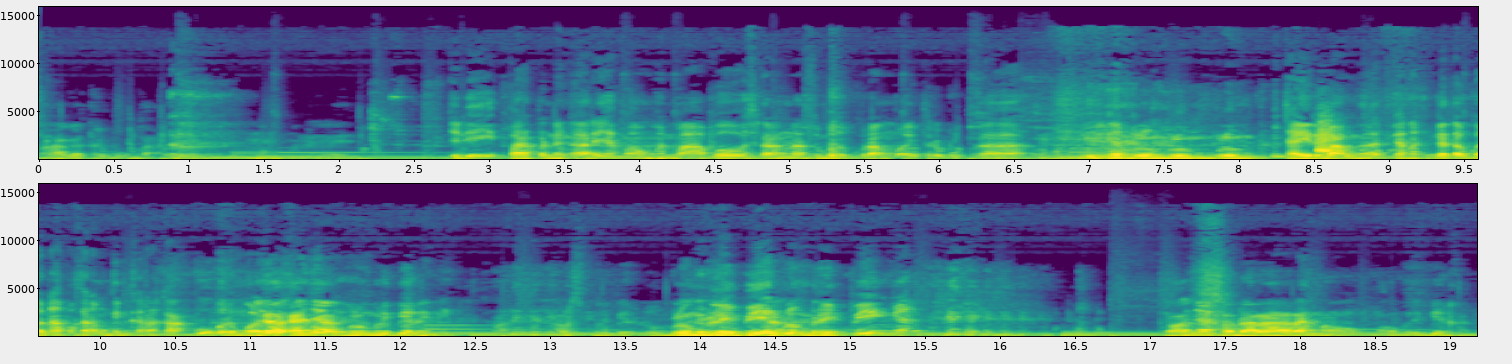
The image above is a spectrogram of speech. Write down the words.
agak terbuka. jadi para pendengar ya mau mohon maaf oh sekarang narasumber kurang mulai terbuka Jadinya belum belum belum cair banget karena nggak tahu kenapa karena mungkin karena kaku baru mulai Enggak kayaknya belum beli bir ini. Harus beli bir dulu. belum beli bir belum briefing ya Soalnya saudara Rara mau mau beli bir kan.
